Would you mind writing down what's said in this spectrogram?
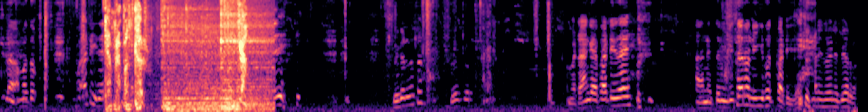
એટલે આમાં તો ફાટી જાય. કરો. ફાટી જાય. અને તમે વિચારો ને એ હોત ફાટી જાય. પાણી જોઈને પહેરવા.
